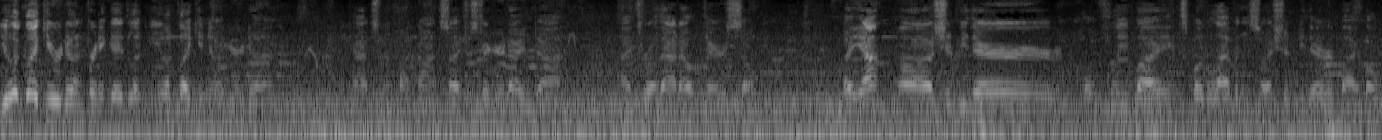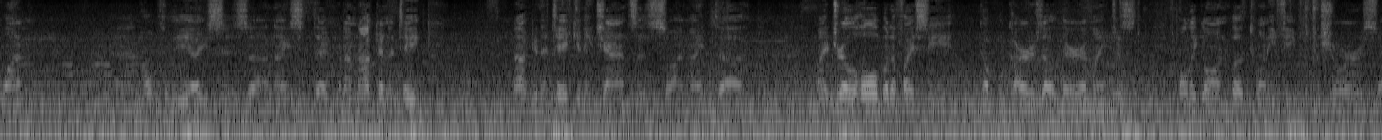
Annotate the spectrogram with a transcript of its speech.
you look like you were doing pretty good look you look like you know what you were doing catching and whatnot so I just figured I'd uh, I'd throw that out there so but yeah, uh, should be there hopefully by it's about 11, so I should be there by about one. And hopefully the ice is uh, nice and thick. But I'm not going to take not going to take any chances, so I might uh, might drill a hole. But if I see a couple cars out there, I might just only going about 20 feet from the shore. So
